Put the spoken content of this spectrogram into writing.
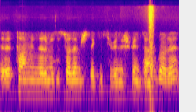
e, tahminlerimizi söylemiştik. 2000-3000 tane böyle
